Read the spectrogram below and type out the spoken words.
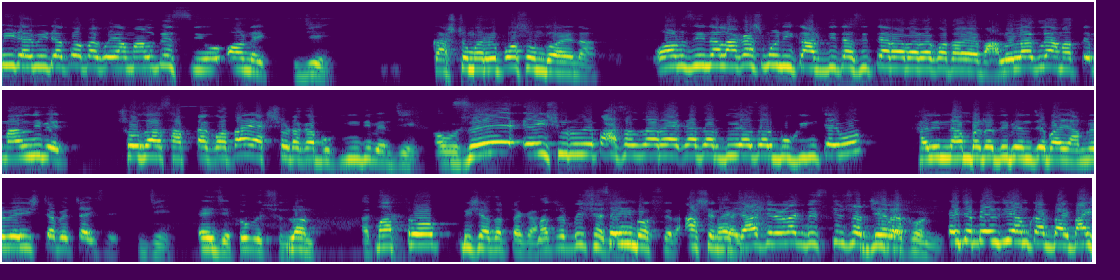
মিডা মিডা কথা কইয়া মাল বেশি অনেক। জি। কাস্টমারের পছন্দ হয় না। অরিজিনাল আকাশমণি কার্ড দিতেছি তেরা বেড়া কথা। ভালো লাগলে আমার তে মাল নিবেন। সোজা সাতটা কথা একশো টাকা বুকিং দিবেন। জি অবশ্যই। যে এই হয়ে পাঁচ হাজার এক হাজার দুই হাজার বুকিং চাইব খালি নাম্বারটা দিবেন যে ভাই আপনার এই স্টাফে চাইছে। জি। এই যে খুবই সুন্দর। মাত্র বিশ হাজার টাকা। মাত্র বিশ হাজার। সেমি বক্সের আসেন ভাই ভাই। যেটা লাগবে স্ক্রিনশট দিয়ে রাখুন। এই যে বেলজিয়াম কার্ড ভাই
